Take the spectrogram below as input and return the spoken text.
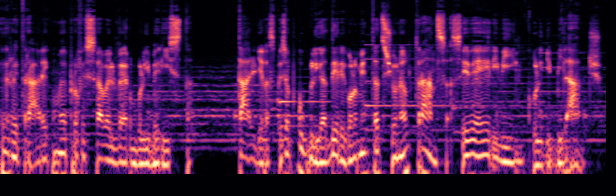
e arretrare come professava il verbo liberista. Tagli alla spesa pubblica, deregolamentazione a oltranza, severi vincoli di bilancio.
